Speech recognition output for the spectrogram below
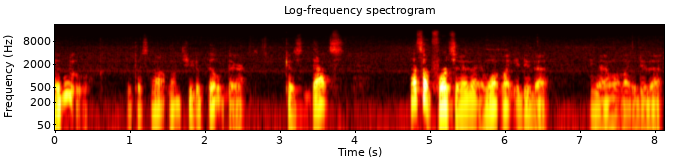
Ooh, it does not want you to build there. Because that's, that's unfortunate. It won't let you do that. Yeah, I won't let you do that.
